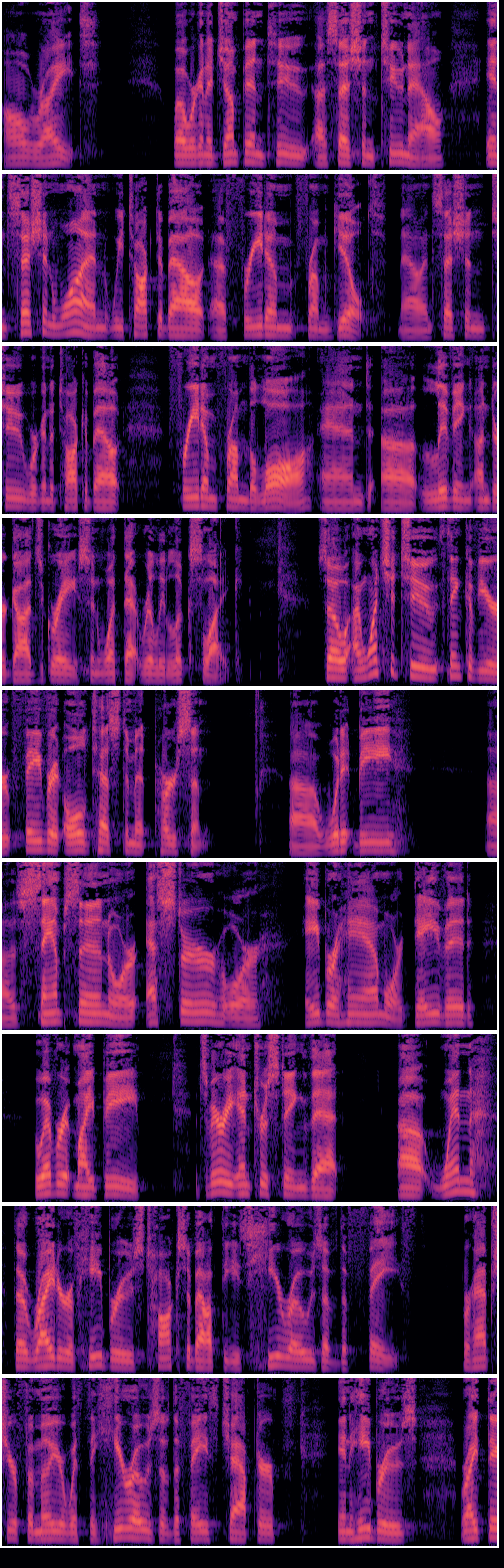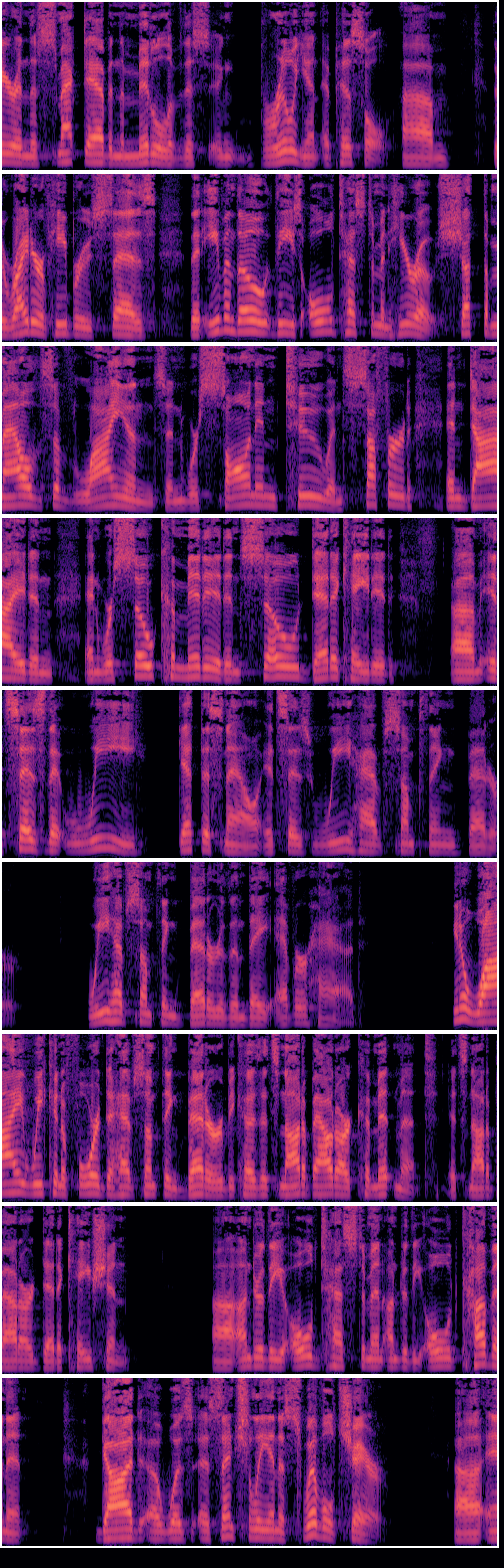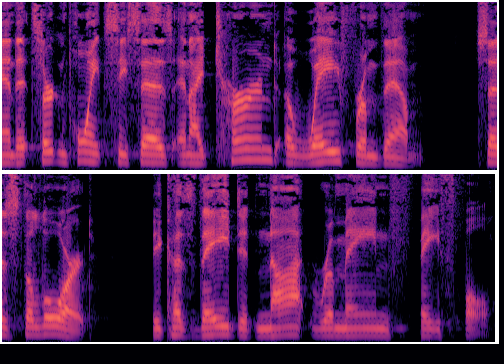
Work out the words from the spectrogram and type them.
All right. Well, we're going to jump into uh, session two now. In session one, we talked about uh, freedom from guilt. Now, in session two, we're going to talk about freedom from the law and uh, living under God's grace and what that really looks like. So, I want you to think of your favorite Old Testament person. Uh, would it be uh, Samson or Esther or Abraham or David? Whoever it might be, it's very interesting that uh, when the writer of Hebrews talks about these heroes of the faith, perhaps you're familiar with the heroes of the faith chapter in Hebrews, right there in the smack dab in the middle of this brilliant epistle. Um, the writer of Hebrews says that even though these Old Testament heroes shut the mouths of lions and were sawn in two and suffered and died and, and were so committed and so dedicated. Um, it says that we, get this now, it says we have something better. We have something better than they ever had. You know why we can afford to have something better? Because it's not about our commitment, it's not about our dedication. Uh, under the Old Testament, under the Old Covenant, God uh, was essentially in a swivel chair. Uh, and at certain points, he says, And I turned away from them, says the Lord, because they did not remain faithful.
